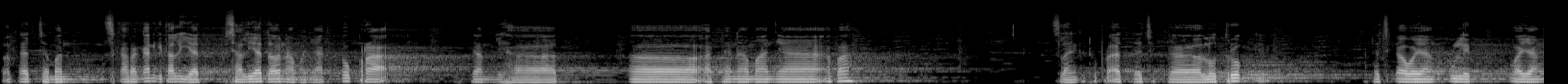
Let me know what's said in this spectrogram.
Pada zaman sekarang kan kita lihat bisa lihat oh, namanya toprak dan lihat uh, ada namanya apa? Selain ketoprak ada juga ludruk ya. Ada juga wayang kulit, wayang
